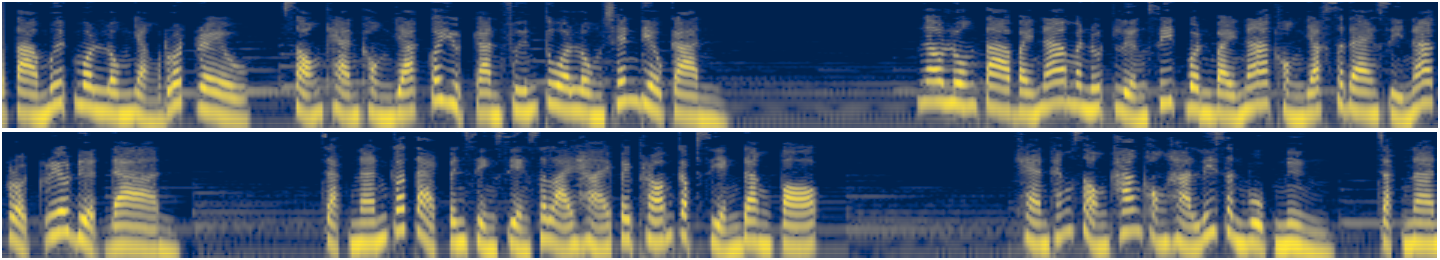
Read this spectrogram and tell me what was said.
วตามืดมนลงอย่างรวดเร็ว สองแขนของยักษ์ก็หยุดการฟื้นตัวลงเช่นเดียวกัน เงาลวงตาใบหน้ามนุษย์เหลืองซีดบนใบหน้าของยักษ์แสดงสีหน้าโกรธเกรี้ยวเดือดดาล จากนั้นก็แตกเป็นเสียงเสียงสลายหายไปพร้อมกับเสียงดังป๊อป แขนทั้งสองข้างของหานลี่สันบูบหนึ่ง จากนั้น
